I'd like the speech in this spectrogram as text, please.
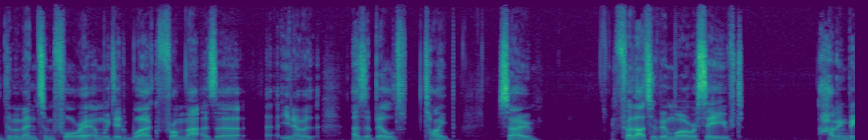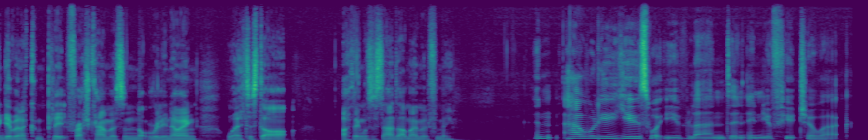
the momentum for it and we did work from that as a you know as a build type. So for that to have been well received, having been given a complete fresh canvas and not really knowing where to start, I think was a standout moment for me. And how will you use what you've learned in, in your future work?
